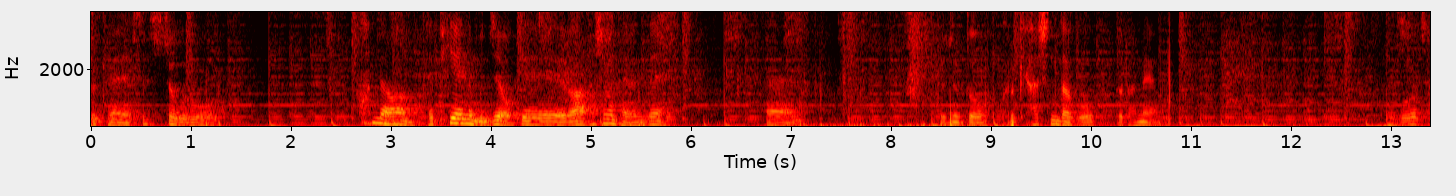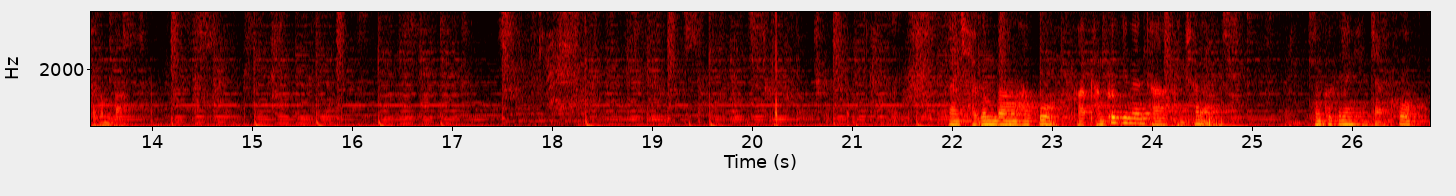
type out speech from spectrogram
이렇게 실질적으로 하면 대피에는 문제 없게가 하시면 되는데 예, 요즘 또 그렇게 하신다고들 하네요. 그리고 작은 방. 일단 작은 방하고 아, 방 크기는 다 괜찮아요. 방 크기는 괜찮고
